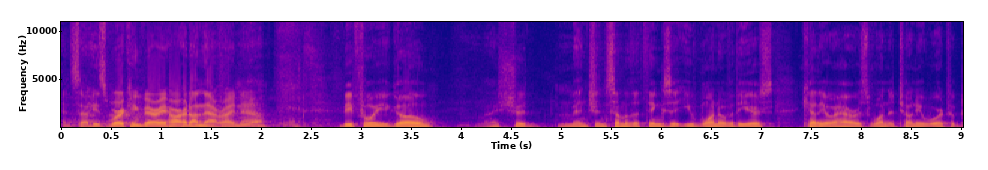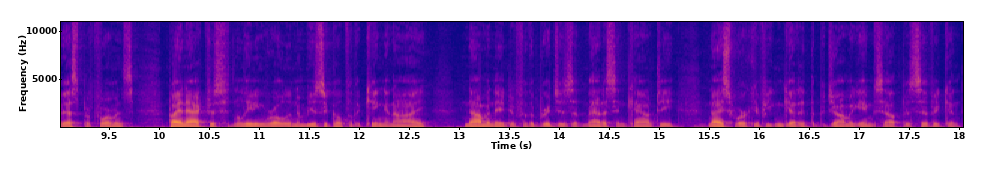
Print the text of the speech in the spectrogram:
and so he's working very hard on that right now. Before you go, I should mention some of the things that you've won over the years. Kelli O'Hara's won a Tony Award for Best Performance by an Actress in a Leading Role in a Musical for The King and I, nominated for The Bridges of Madison County. Nice work if you can get it. The Pajama Game South Pacific and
